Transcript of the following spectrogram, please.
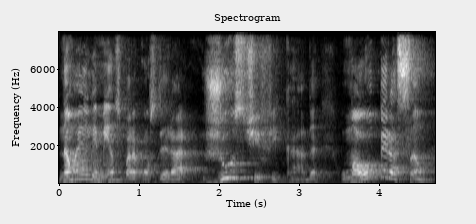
Não há elementos para considerar justificada uma operação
